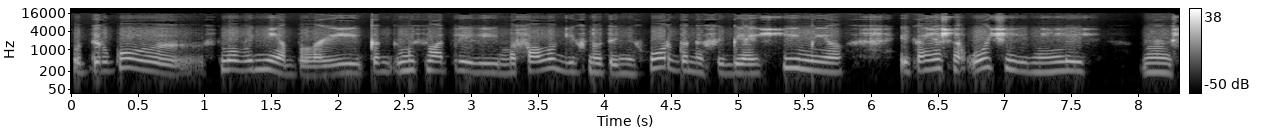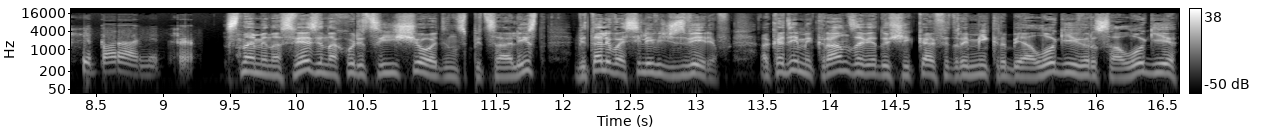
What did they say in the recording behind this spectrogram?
Вот другого слова не было. И как мы смотрели и морфологию их внутренних органов, и биохимию, и, конечно, очень изменились все параметры. С нами на связи находится еще один специалист Виталий Васильевич Зверев, академик РАН, заведующий кафедрой микробиологии, вирусологии,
